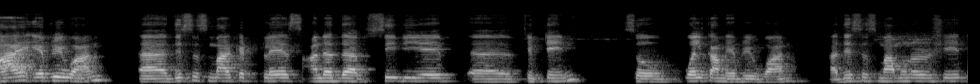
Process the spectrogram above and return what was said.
Hi, everyone. Uh, this is Marketplace under the CBA uh, 15. So welcome, everyone. Uh, this is Mamunur Rashid.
